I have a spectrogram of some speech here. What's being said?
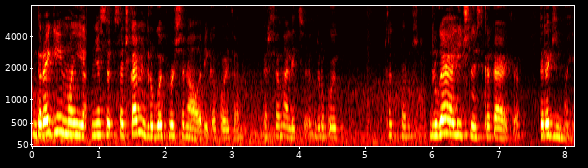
Дорогие мои, у меня с, с очками другой персоналити какой-то. Персоналити, другой... Как по-русски? Другая личность какая-то. Дорогие мои,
